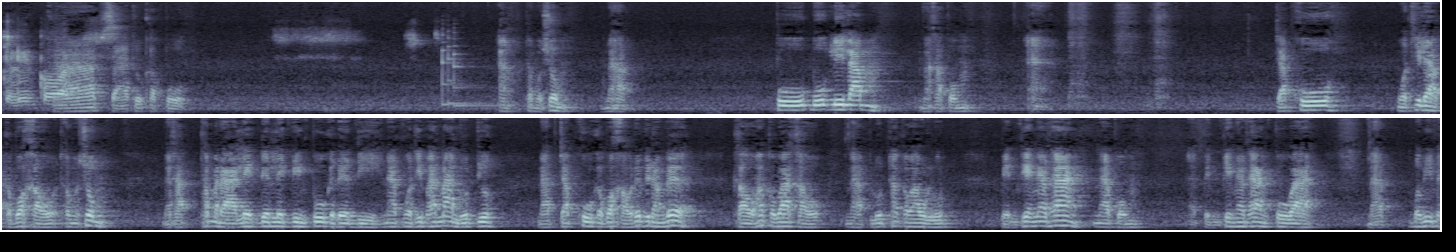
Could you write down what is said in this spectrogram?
เจริญพครรับสาธุครับปูอะท่านผู้ชมนะครับ ปูบุรีรัมย์นะครับผมอ่าจับคูงวดที่แล้วกับว่าเขาท่านผู้ชมนะครับธรรมดาเลขเด่นเลขวิ่งปูก็เดินดีนะครับงวดที่ผ่านมาหลุดอยู่ นะครับจับคู่กับว่าเขาได้พี่น้องเด้อเขาฮักกว่าเขานะครับรุดฮักกว่าหลุดเป็นเพียงแนวทางนะครับผมเป็นเพียงแนวทางปูว่านะครับบ่มีไผ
